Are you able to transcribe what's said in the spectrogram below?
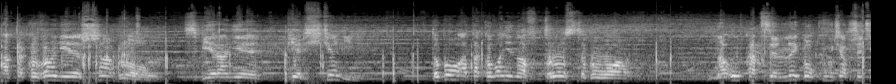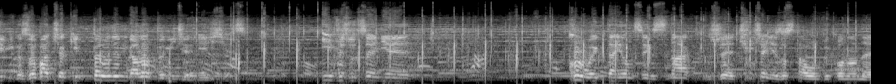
atakowanie szablą, zbieranie pierścieni. To było atakowanie na wprost, to było nauka celnego kłucia przeciwnika. Zobaczcie, jakim pełnym galopem idzie jeździec. I wyrzucenie kółek dających znak, że ćwiczenie zostało wykonane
